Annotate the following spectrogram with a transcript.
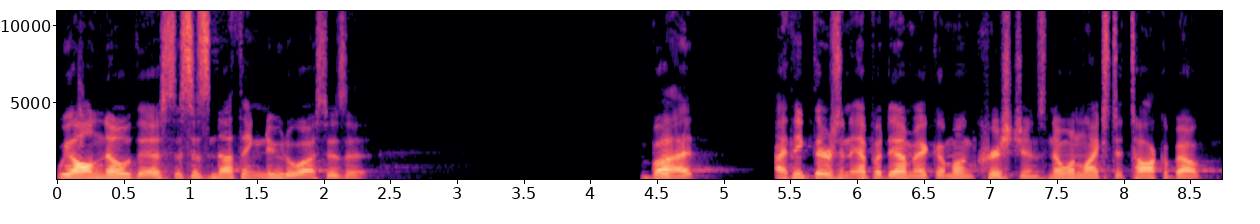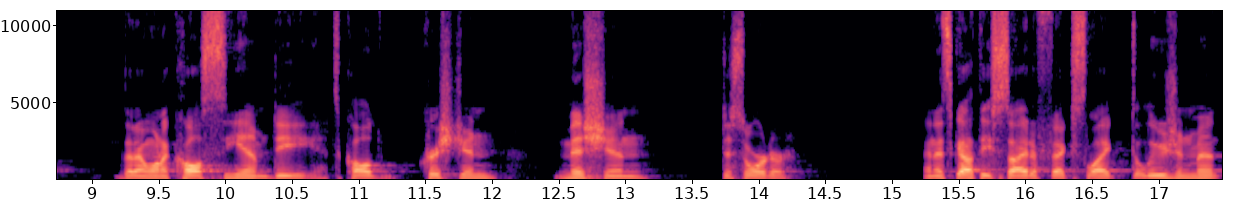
we all know this. This is nothing new to us, is it? But I think there's an epidemic among Christians no one likes to talk about that I want to call CMD. It's called Christian Mission Disorder. And it's got these side effects like delusionment,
